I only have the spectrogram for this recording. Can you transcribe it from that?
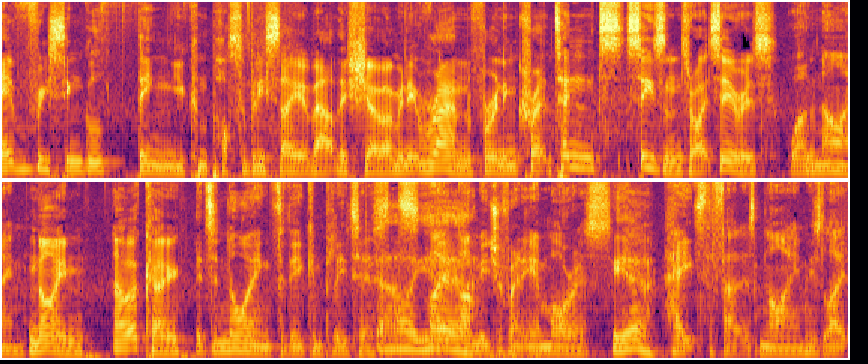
every single thing you can possibly say about this show. I mean, it ran for an incredible ten seasons, right? Series Well, nine. nine. Oh, okay. It's annoying for the completists. Oh, Like yeah. our mutual friend Ian Morris Yeah. hates the fact that it's nine. He's like,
